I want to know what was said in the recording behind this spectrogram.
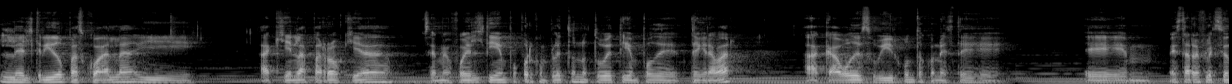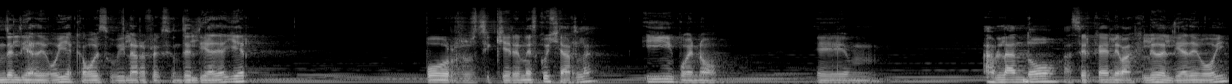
el trido pascuala y aquí en la parroquia se me fue el tiempo por completo, no tuve tiempo de, grabar. Acabo de subir junto con este em, esta reflexión del día de hoy, acabo de subir la reflexión del día de ayer por si quieren escucharla. Y bueno, em, hablando acerca del Evangelio del día de hoy,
